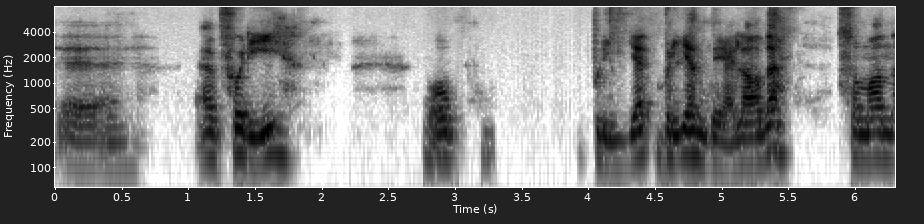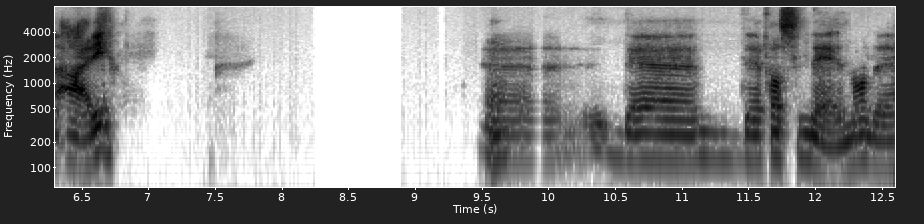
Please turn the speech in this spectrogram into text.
eh eufori. Å bli, bli, en del av det som man er i. Eh, det, det fascinerer meg, det,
